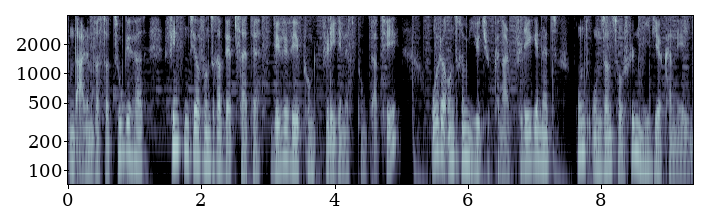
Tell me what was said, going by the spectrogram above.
und allem, was dazugehört, finden Sie auf unserer Webseite www.pflegenetz.at oder unserem YouTube-Kanal Pflegenetz und unseren Social-Media-Kanälen.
